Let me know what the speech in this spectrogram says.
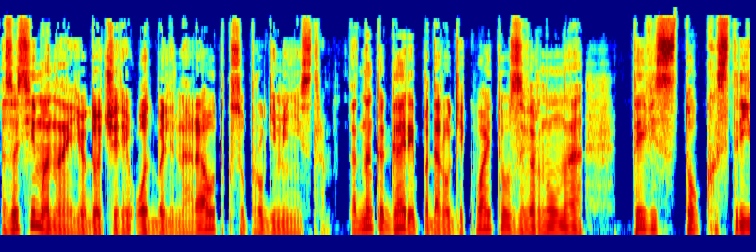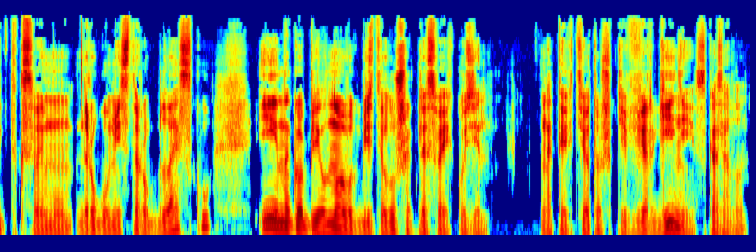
Затем она и ее дочери отбыли на раут к супруге министра. Однако Гарри по дороге к Уайту завернул на Тевисток-стрит к своему другу мистеру Блеску и нагубил новых безделушек для своих кузин. «От их тетушки в Виргинии», — сказал он.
